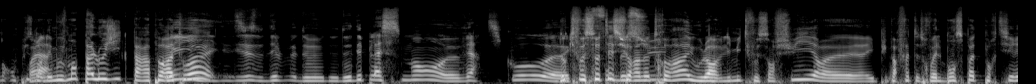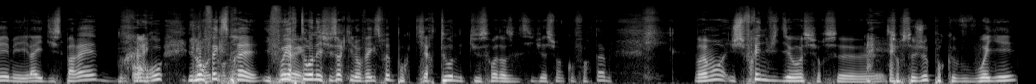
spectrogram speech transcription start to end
en plus Voilà. dans des mouvements pas logiques par rapport Oui, à toi. des de, de, de, déplacements euh, verticaux. euh, Donc il faut sauter sur un autre rail ou alors limite il faut s'enfuir euh, et puis parfois te trouver le bon spot pour tirer mais là il disparaît. Donc en gros ils l'ont fait exprès. Il faut Ouais, y ouais. retourner. Je suis sûr qu'ils l'ont fait exprès pour que tu y retournes et que tu sois dans une situation inconfortable. Vraiment, je ferai une vidéo sur ce sur ce jeu pour que vous voyez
